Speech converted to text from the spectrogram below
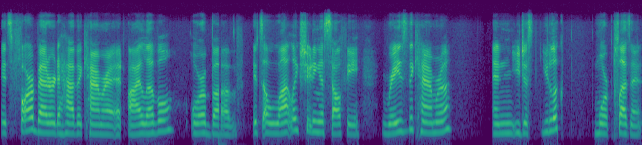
It's far better to have the camera at eye level or above. It's a lot like shooting a selfie. Raise the camera, and you just, you look more pleasant,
